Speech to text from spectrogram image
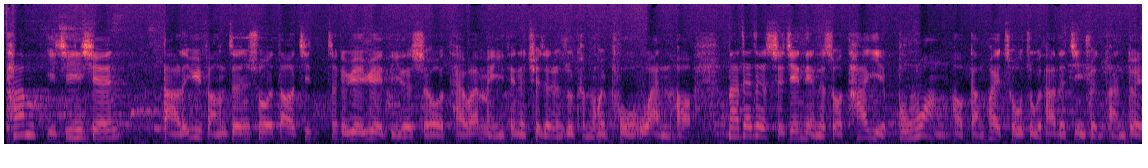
他已经先。打了预防针，说到今这个月月底的时候，台湾每一天的确诊人数可能会破万哈。那在这个时间点的时候，他也不忘哈赶快筹组他的竞选团队。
